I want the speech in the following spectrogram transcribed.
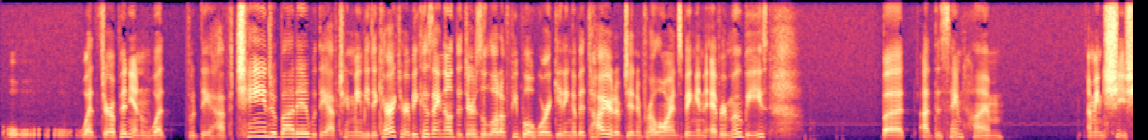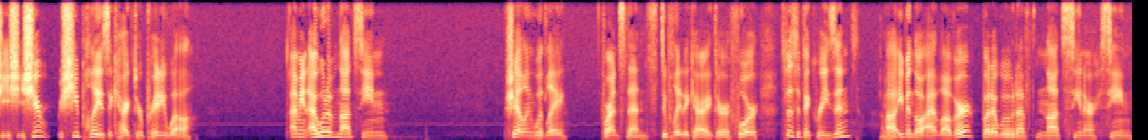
what's their opinion? What would they have changed about it? Would they have changed maybe the character? Because I know that there's a lot of people who are getting a bit tired of Jennifer Lawrence being in every movies. But at the same time, I mean, she she she she, she plays the character pretty well. I mean, I would have not seen Shailene Woodley, for instance, to play the character for specific reasons. Uh, even though I love her, but I would have not seen her seen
